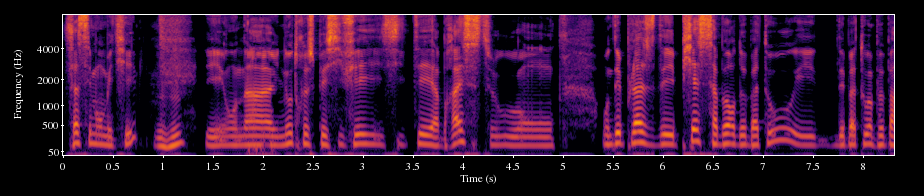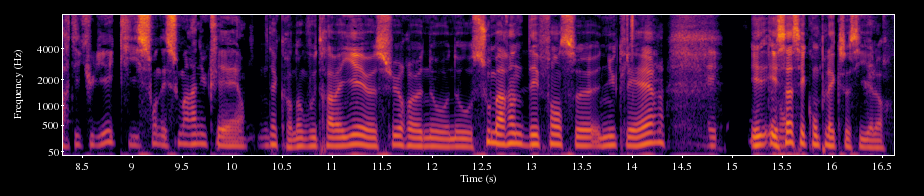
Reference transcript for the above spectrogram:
ça c'est mon métier. Mhm. Et on a une autre spécificité à Brest où on on, déplace des pièces à bord de bateaux et des bateaux un peu particuliers qui sont des sous-marins nucléaires. D'accord, donc vous travaillez euh, sur euh, nos, sous-marins de défense euh, nucléaire. et ça, c'est complexe aussi alors?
